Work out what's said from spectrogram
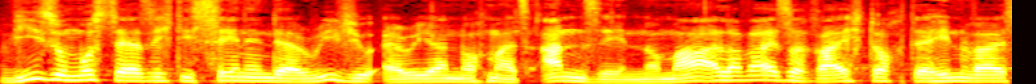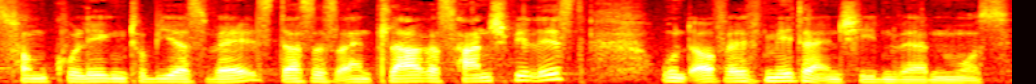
Wieso musste er sich die Szene in der Review Area nochmals ansehen? Normalerweise reicht doch der Hinweis vom Kollegen Tobias Wels, dass es ein klares Handspiel ist und auf Elfmeter entschieden werden muss.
